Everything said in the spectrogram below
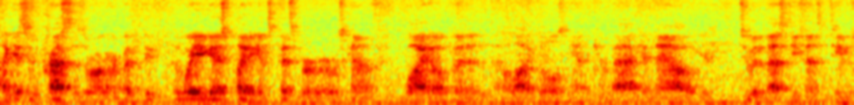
I guess impressed is the wrong word, but the, the way you guys played against Pittsburgh, was kind of wide open and, and a lot of goals, and you had to come back, and now you're two of the best defensive teams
